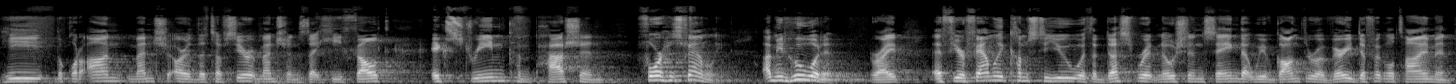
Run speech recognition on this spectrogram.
he, the Quran mention, or the tafsir mentions that he felt extreme compassion for his family. I mean, who wouldn't, right? If your family comes to you with a desperate notion saying that we've gone through a very difficult time and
